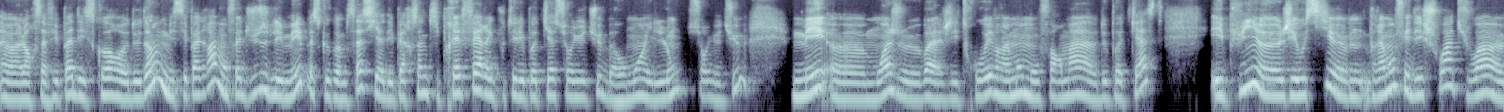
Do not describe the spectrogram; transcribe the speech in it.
Euh, alors, ça fait pas des scores euh, de dingue, mais c'est pas grave. En fait, juste les mets parce que comme ça, s'il y a des personnes qui préfèrent écouter les podcasts sur YouTube, bah, au moins ils l'ont sur YouTube. Mais euh, moi, j'ai trouvé vraiment mon format de podcast. Et puis, j'ai aussi vraiment fait des choix, tu vois.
